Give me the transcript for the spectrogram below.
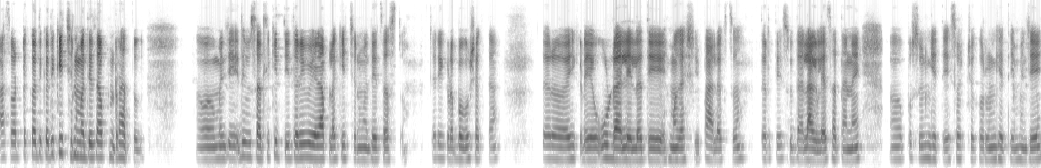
असं वाटतं कधी कधी किचनमध्येच आपण राहतो. म्हणजे दिवसातले कितीतरी वेळ आपला किचनमध्येच असतो. तर इकडं बघू शकता. तर इकडे उडालेलं ते मगाशी पालकचं तर ते सुद्धा लागल्याच हाताने पुसून घेते स्वच्छ करून घेते. म्हणजे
